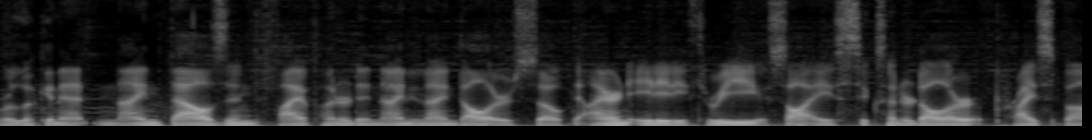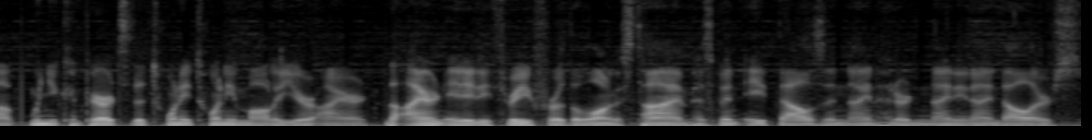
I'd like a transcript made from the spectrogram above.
We're looking at $9,599. So the Iron 883 saw a $600 price bump when you compare it to the 2020 model year Iron. The Iron 883 for the longest time has been $8,999.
